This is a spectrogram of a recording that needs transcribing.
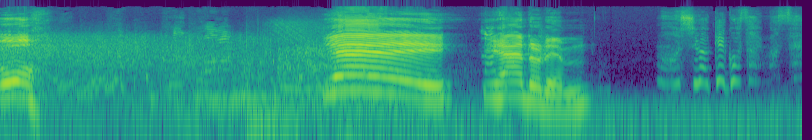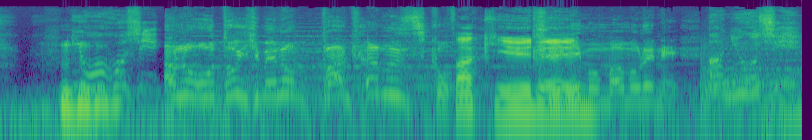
Oh! Yay! You handled him. あの乙姫のバカ息子 Fuck you, 国 dude. も守れね兄星深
